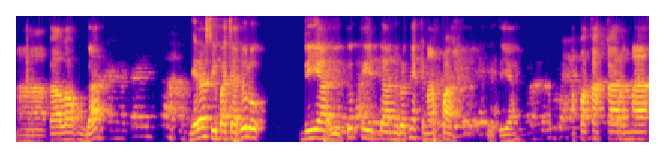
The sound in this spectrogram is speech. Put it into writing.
Nah, kalau enggak, dia harus dibaca dulu. Dia itu tidak nurutnya kenapa, gitu ya. Apakah karena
